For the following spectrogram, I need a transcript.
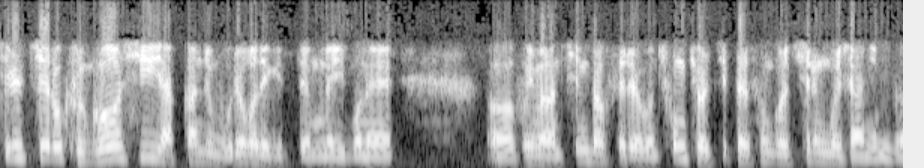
실제로 그것이 약간 좀 우려가 되기 때문에 이번에 어, 소위 말하는 친박 세력은 총결집해 선거를 치른 것이 아닌가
